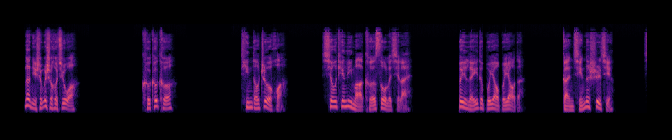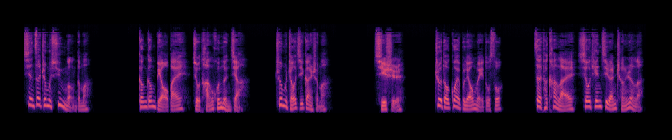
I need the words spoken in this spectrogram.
那你什么时候娶我？’可可可。听到这话，萧天立马咳嗽了起来，被雷的不要不要的，感情的事情。”现在这么迅猛的吗？刚刚表白就谈婚论嫁，这么着急干什么？其实这倒怪不了美杜莎，在他看来，萧天既然承认了，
